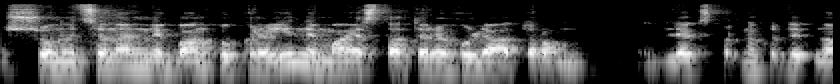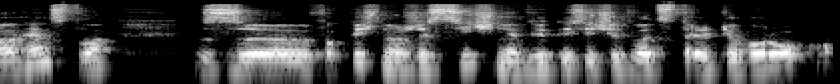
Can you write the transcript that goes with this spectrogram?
що Національний банк України має стати регулятором для експортно-кредитного агентства з фактично вже січня 2023 року.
